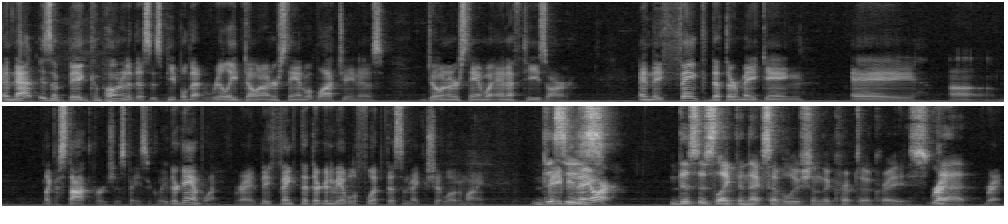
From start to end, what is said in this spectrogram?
And that is a big component of this is people that really don't understand what blockchain is, don't understand what NFTs are, and they think that they're making a um, like a stock purchase basically. They're gambling, right? They think that they're going to be able to flip this and make a shitload of money. This Maybe is, they are. This is like the next evolution of the crypto craze. Right. That right.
